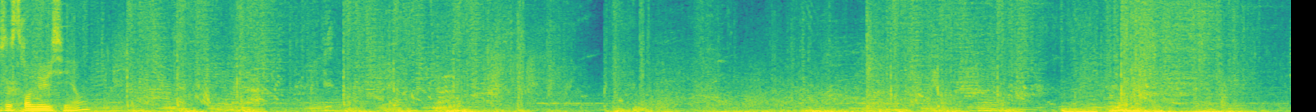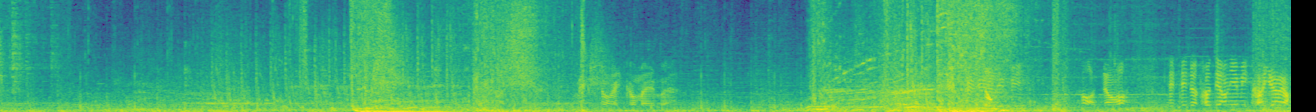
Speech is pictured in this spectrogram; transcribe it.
ça sera mieux ici. Hein. Oh non C'était notre dernier mitrailleur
